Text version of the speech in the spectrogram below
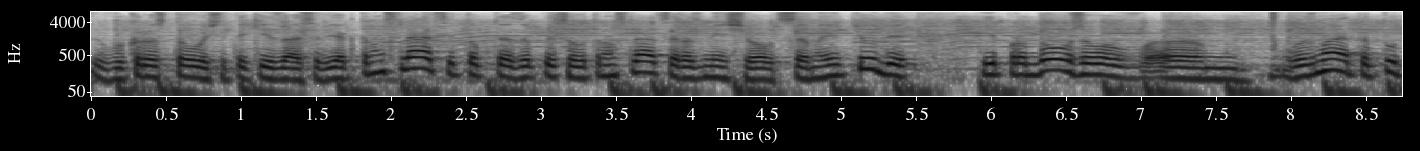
використовуючи такий засіб, як трансляції, тобто я записував трансляції, розміщував це на Ютубі і продовжував. ем, Ви знаєте, тут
